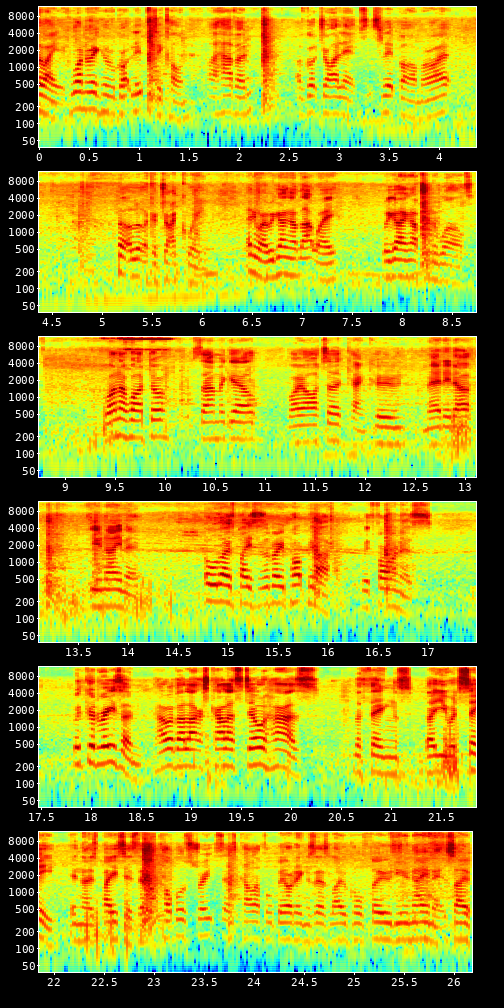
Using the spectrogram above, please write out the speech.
the way, if you're wondering if I've got lipstick on, I haven't. I've got dry lips, it's lip balm, alright? I look like a drag queen. Anyway, we're going up that way. We're going up in the world. Guanajuato, San Miguel, Vallarta, Cancun, Merida, you name it. All those places are very popular with foreigners. With good reason. However, Tlaxcala still has the things that you would see in those places. There's cobbled streets, there's colourful buildings, there's local food, you name it. So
